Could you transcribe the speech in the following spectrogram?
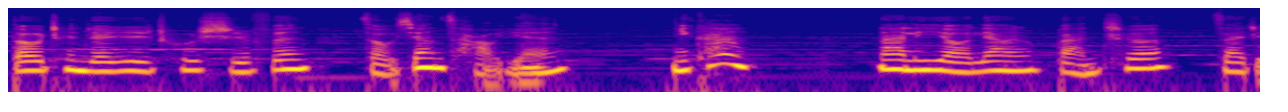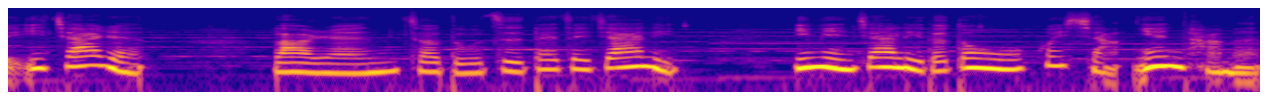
都趁着日出时分走向草原。你看。那里有辆板车载着一家人，老人则独自待在家里，以免家里的动物会想念他们。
